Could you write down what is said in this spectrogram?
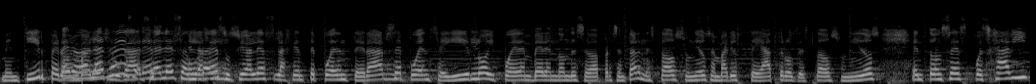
mentir, pero, Pero en varios lugares, sociales en las redes sociales la gente puede enterarse, pueden seguirlo y pueden ver en dónde se va a presentar en Estados Unidos, en varios teatros de Estados Unidos. Entonces, pues Javi,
